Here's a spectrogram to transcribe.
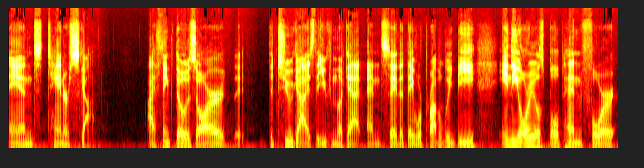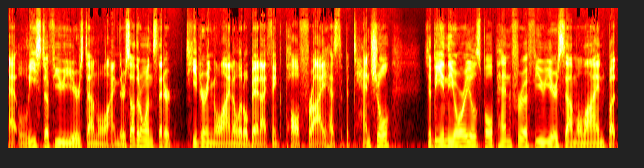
and Tanner Scott. I think those are the- two guys that you can look at and say that they will probably be in the Orioles bullpen for at least a few years down the line. There's other ones that are teetering the line a little bit. I think Paul Fry has the potential to be in the Orioles bullpen for a few years down the line, but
